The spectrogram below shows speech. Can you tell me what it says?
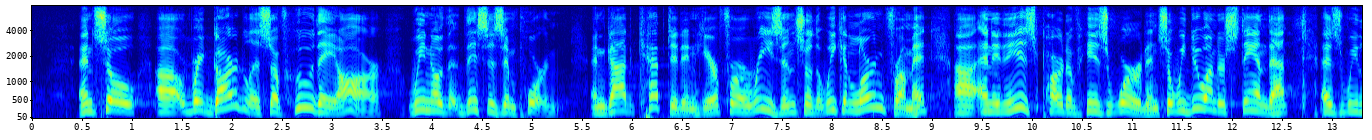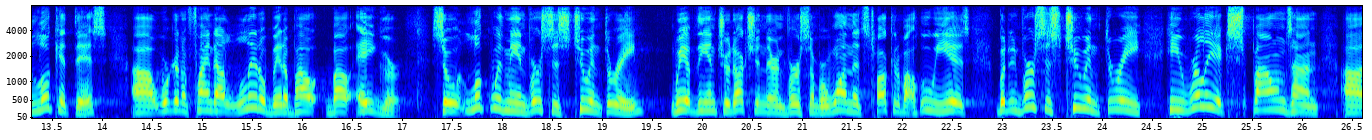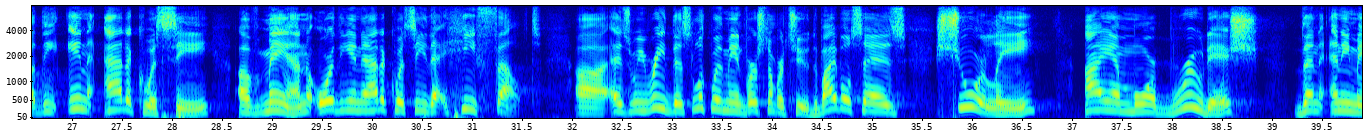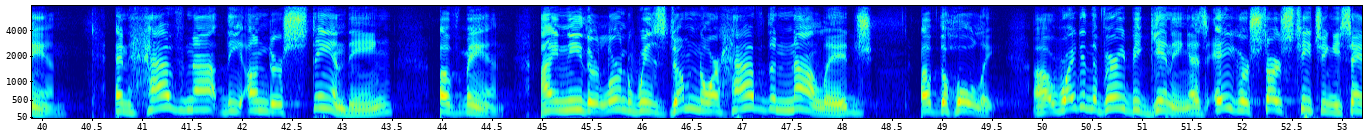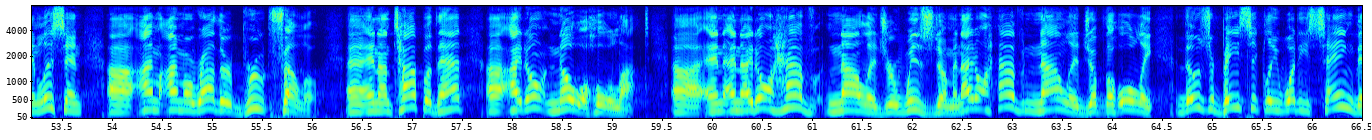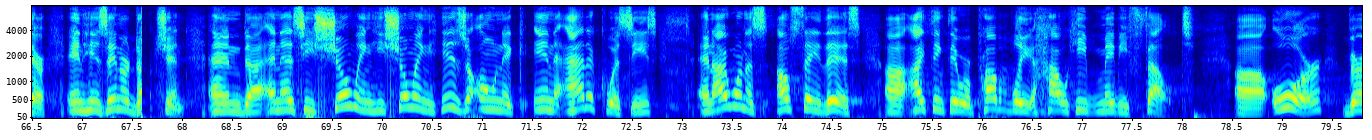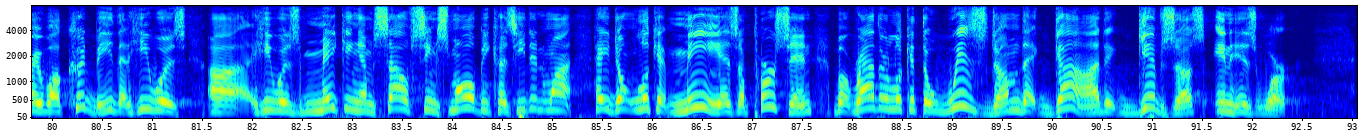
And so, uh, regardless of who they are, we know that this is important. And God kept it in here for a reason so that we can learn from it, uh, and it is part of His Word. And so we do understand that as we look at this, uh, we're going to find out a little bit about, about Agur. So look with me in verses 2 and 3. We have the introduction there in verse number one that's talking about who he is. But in verses two and three, he really expounds on uh, the inadequacy of man or the inadequacy that he felt. Uh, as we read this, look with me in verse number two. The Bible says, Surely I am more brutish than any man, and have not the understanding of man. I neither learned wisdom nor have the knowledge of the holy. Uh, right in the very beginning, as Agur starts teaching, he's saying, Listen, uh, I'm, I'm a rather brute fellow. And on top of that, uh, I don't know a whole lot. Uh, and, and I don't have knowledge or wisdom, and I don't have knowledge of the holy. Those are basically what he's saying there in his introduction. And, uh, and as he's showing, he's showing his own inadequacies. And I want to, I'll say this uh, I think they were probably how he maybe felt. Uh, or very well could be that he was, uh, he was making himself seem small because he didn't want, hey, don't look at me as a person, but rather look at the wisdom that God gives us in His Word.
